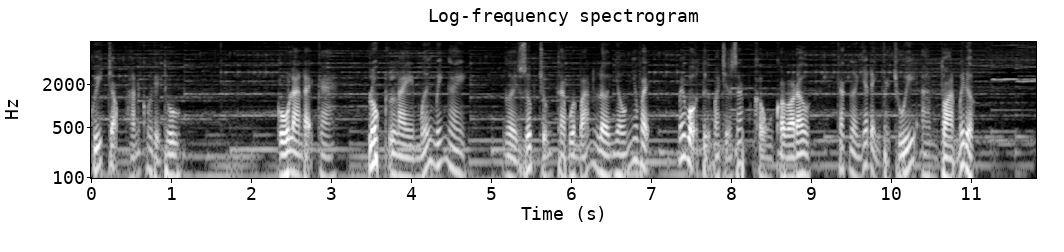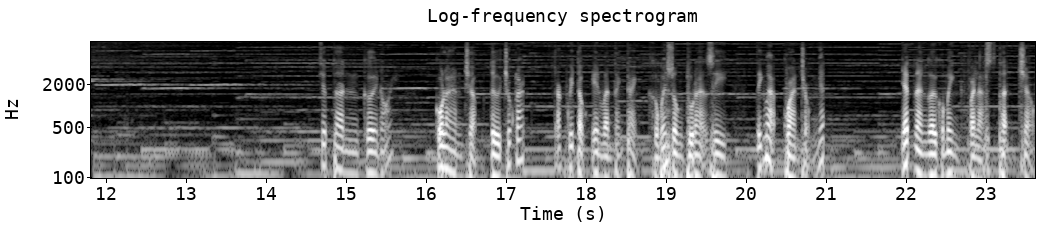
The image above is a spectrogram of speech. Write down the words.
quý trọng hắn không thể thu. Cố Lan đại ca, lúc này mới mấy ngày, người giúp chúng ta buôn bán lời nhấu như vậy, mấy bộ tự ma chiến giáp không coi vào đâu, các người nhất định phải chú ý an toàn mới được. Diệp Thần cười nói, Cô Lan chậm từ chốc lát các quý tộc Yên Vân Thánh Thành không biết dùng thủ đoạn gì, tính mạng quan trọng nhất. Nhất là người của mình phải là thận trọng,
